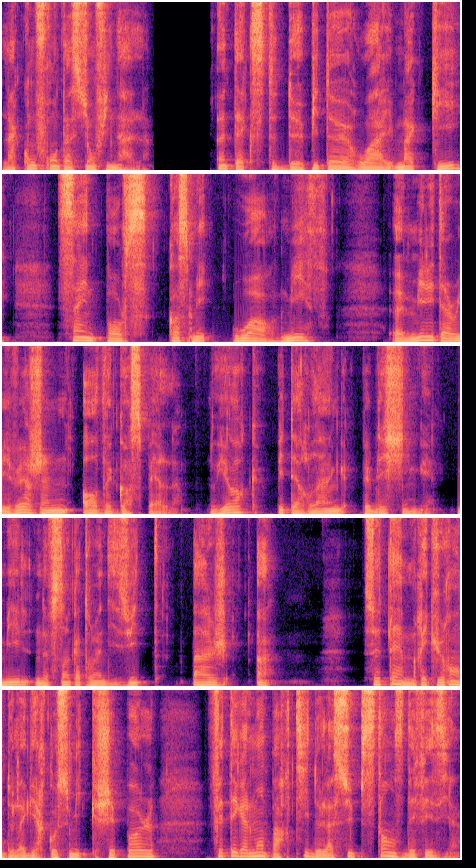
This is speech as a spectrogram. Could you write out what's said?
la confrontation finale. Un texte de Peter Y. McKee, Saint Paul's Cosmic War Myth, A Military Version of the Gospel. New York, Peter Lang Publishing, 1998, page 1. Ce thème récurrent de la guerre cosmique chez Paul fait également partie de la substance d'Éphésiens.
